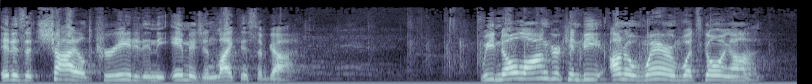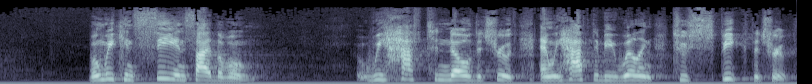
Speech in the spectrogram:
It is a child created in the image and likeness of God. We no longer can be unaware of what's going on when we can see inside the womb. We have to know the truth and we have to be willing to speak the truth.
